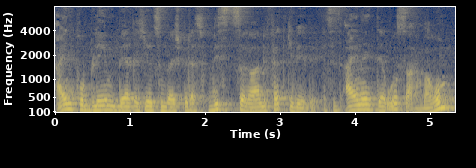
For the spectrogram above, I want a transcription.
Ein Problem wäre hier zum Beispiel das viszerale Fettgewebe. Es ist eine der Ursachen. Warum?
